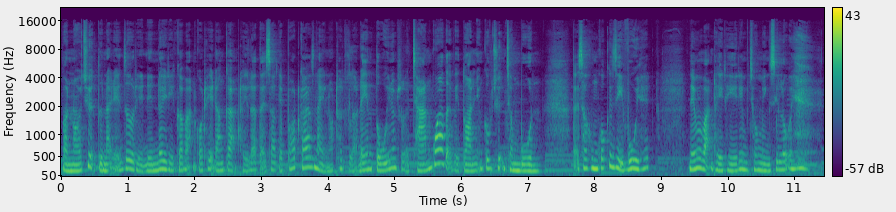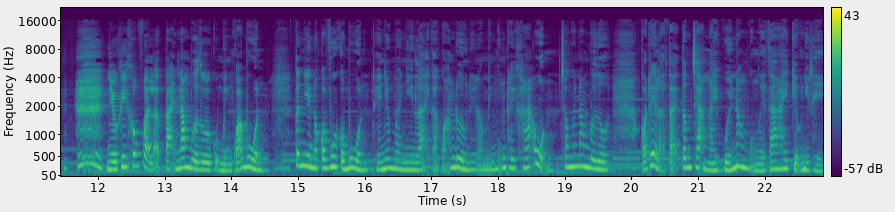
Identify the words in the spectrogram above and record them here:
và nói chuyện từ nãy đến giờ thì đến đây thì các bạn có thể đang cảm thấy là tại sao cái podcast này nó thật là đen tối, nó thật là chán quá, tại vì toàn những câu chuyện trầm buồn. Tại sao không có cái gì vui hết? Nếu mà bạn thấy thế thì cho mình xin lỗi. Nhiều khi không phải là tại năm vừa rồi của mình quá buồn. Tất nhiên nó có vui có buồn, thế nhưng mà nhìn lại cả quãng đường thì là mình cũng thấy khá ổn trong cái năm vừa rồi. Có thể là tại tâm trạng ngày cuối năm của người ta hay kiểu như thế,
